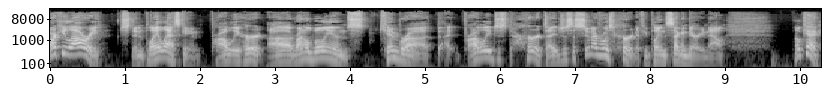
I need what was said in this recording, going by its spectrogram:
Marqui Lowery just didn't play last game, probably hurt. Uh, Ronald Williams, Kimbra, probably just hurt. I just assume everyone's hurt if you play in the secondary now. Okay,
